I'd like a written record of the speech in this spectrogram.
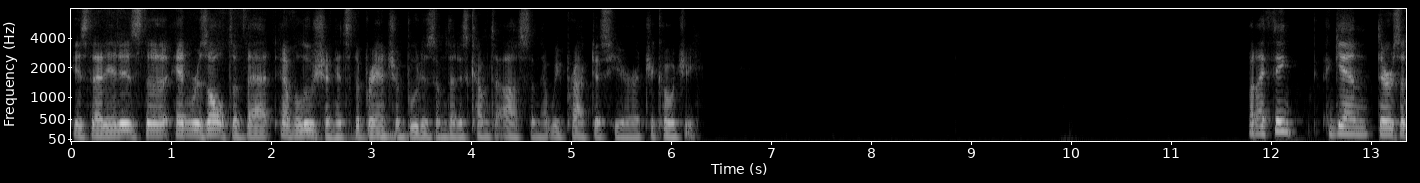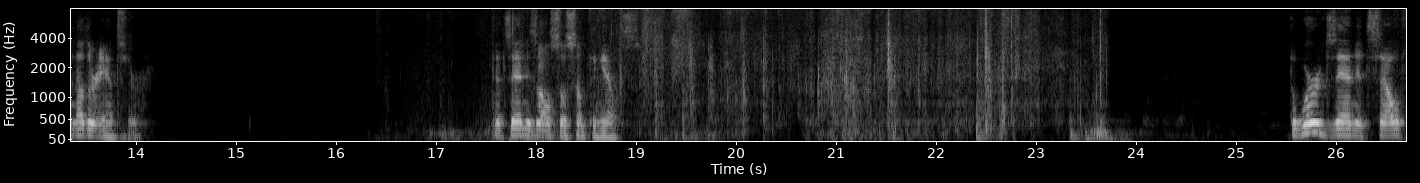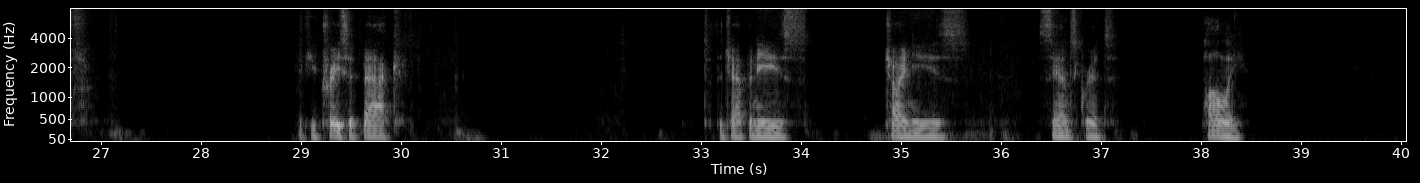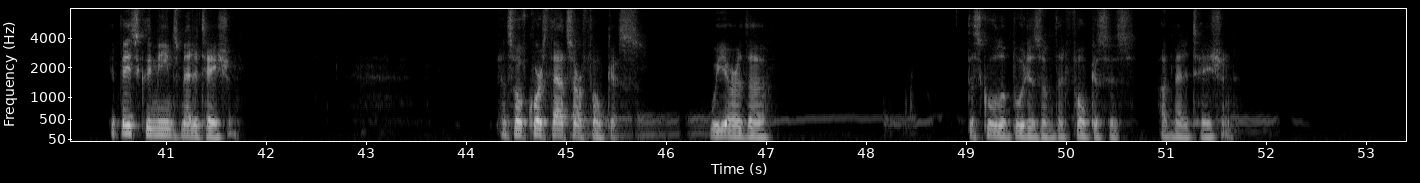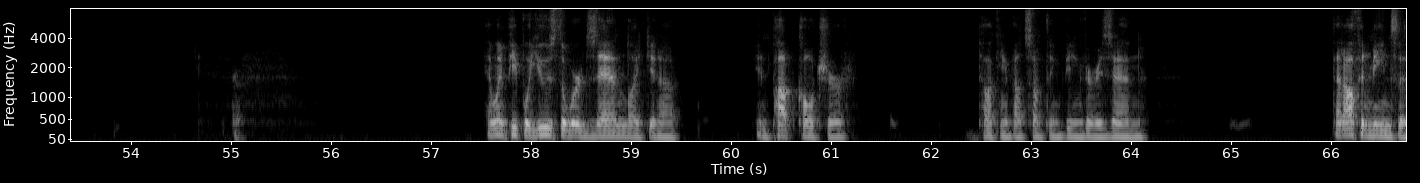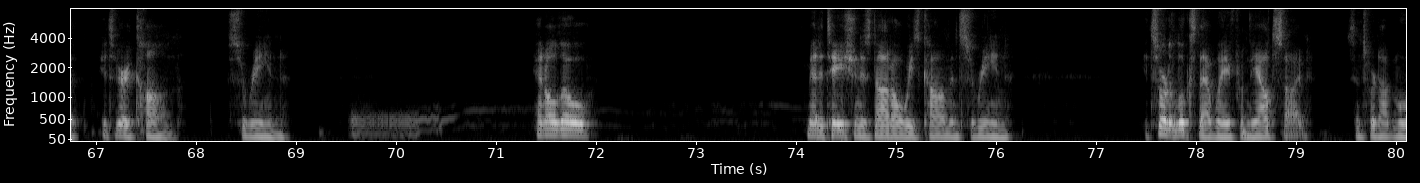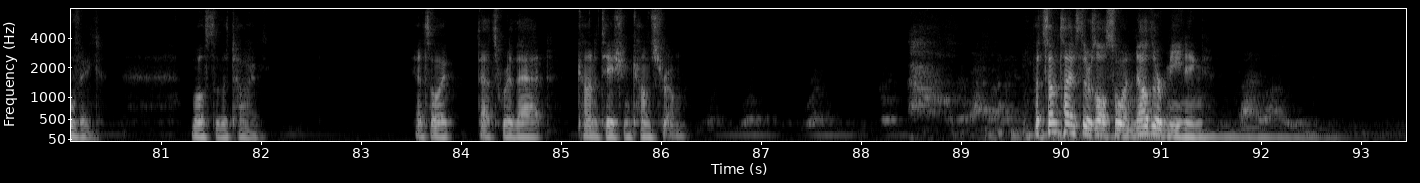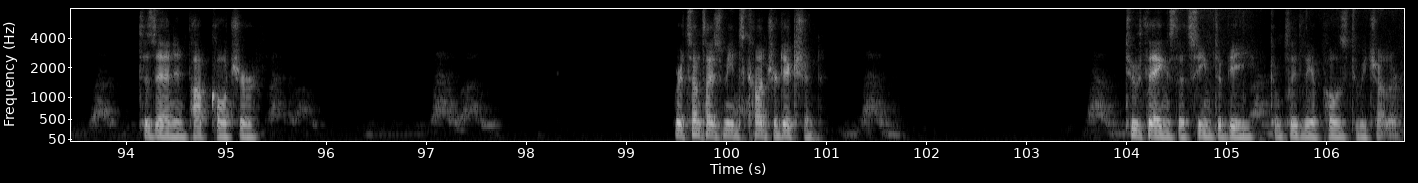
is that it is the end result of that evolution. It's the branch of Buddhism that has come to us and that we practice here at Jikoji. But I think, again, there's another answer that Zen is also something else. The word Zen itself, if you trace it back to the Japanese, Chinese, Sanskrit, Pali, it basically means meditation. And so, of course, that's our focus. We are the, the school of Buddhism that focuses on meditation. And when people use the word Zen, like in a in pop culture, talking about something being very Zen, that often means that it's very calm, serene. And although meditation is not always calm and serene, it sort of looks that way from the outside since we're not moving most of the time. And so I, that's where that connotation comes from. But sometimes there's also another meaning to Zen in pop culture, where it sometimes means contradiction. Two things that seem to be completely opposed to each other.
